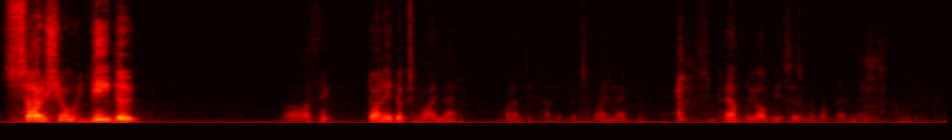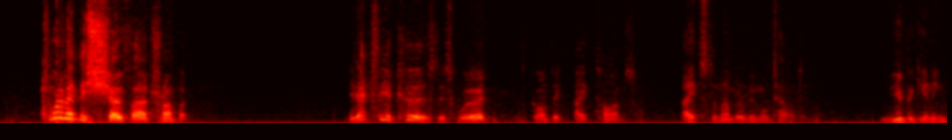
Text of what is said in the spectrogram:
so shall ye do. Well, I think do I need to explain that? I don't think I need to explain that. It's powerfully obvious, isn't it, what that means? So what about this shofar trumpet? It actually occurs, this word, it's context eight times. Eight's the number of immortality. New beginning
